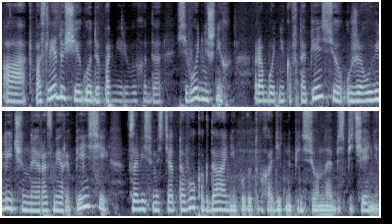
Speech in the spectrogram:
а в последующие годы по мере выхода сегодняшних работников на пенсию уже увеличенные размеры пенсий в зависимости от того, когда они будут выходить на пенсионное обеспечение.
